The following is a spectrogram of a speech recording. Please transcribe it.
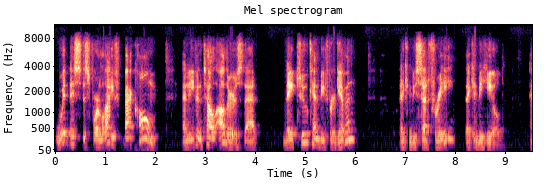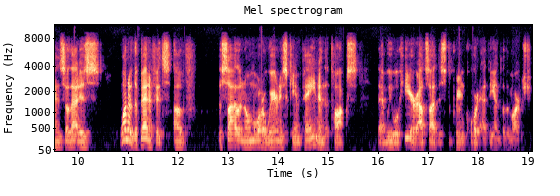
witnesses for life back home and even tell others that they too can be forgiven, they can be set free, they can be healed. And so that is one of the benefits of the Silent No More awareness campaign and the talks that we will hear outside the Supreme Court at the end of the march.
